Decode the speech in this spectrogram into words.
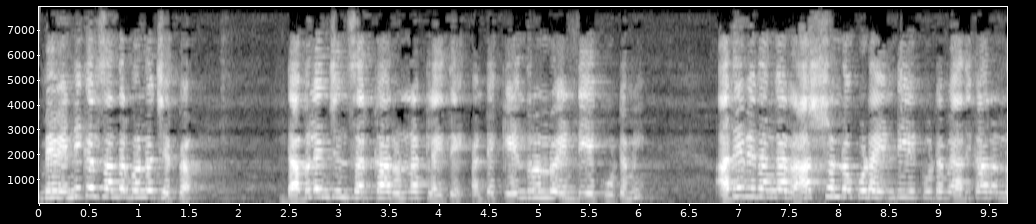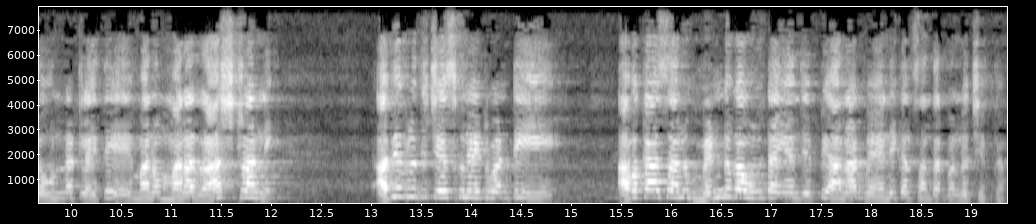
మేము ఎన్నికల సందర్భంలో చెప్పాం డబుల్ ఇంజిన్ సర్కార్ ఉన్నట్లయితే అంటే కేంద్రంలో ఎన్డీఏ కూటమి అదేవిధంగా రాష్ట్రంలో కూడా ఎన్డీఏ కూటమి అధికారంలో ఉన్నట్లయితే మనం మన రాష్ట్రాన్ని అభివృద్ధి చేసుకునేటువంటి అవకాశాలు మెండుగా ఉంటాయి అని చెప్పి ఆనాడు మేము ఎన్నికల సందర్భంలో చెప్పాం.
